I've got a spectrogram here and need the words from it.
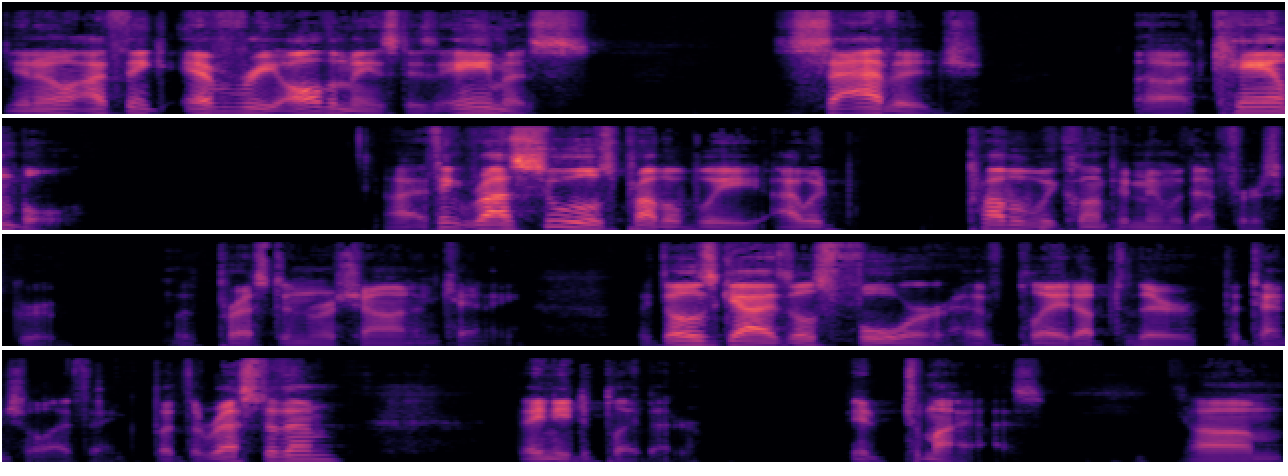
You know, I think every all the mainstays, Amos, Savage, uh, Campbell. I think Rasul is probably I would probably clump him in with that first group with Preston, Rashan, and Kenny. Like those guys, those four have played up to their potential, I think. But the rest of them, they need to play better, it, to my eyes. Um,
